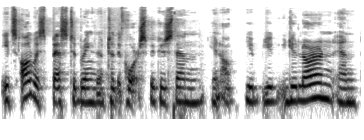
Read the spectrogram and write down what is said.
it's always best to bring them to the course because then you know you you you learn and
